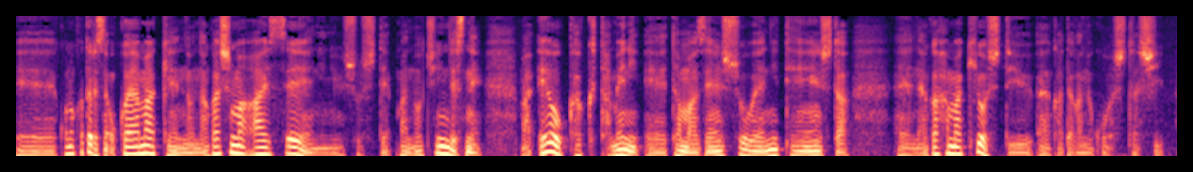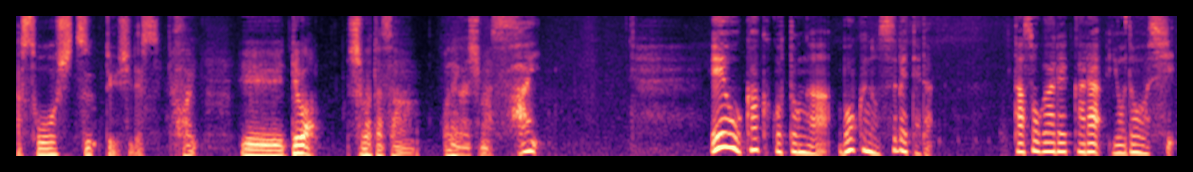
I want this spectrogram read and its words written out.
えー、この方ですね、岡山県の長島愛生園に入所して、まあ、後にですね、まあ、絵を描くために、えー、多摩全荘園に庭園した、えー、長浜清という方が残した詩、喪失という詩です。はい。えー、では、柴田さん、お願いします。はい。絵を描くことが僕のすべてだ。黄昏から夜通し。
